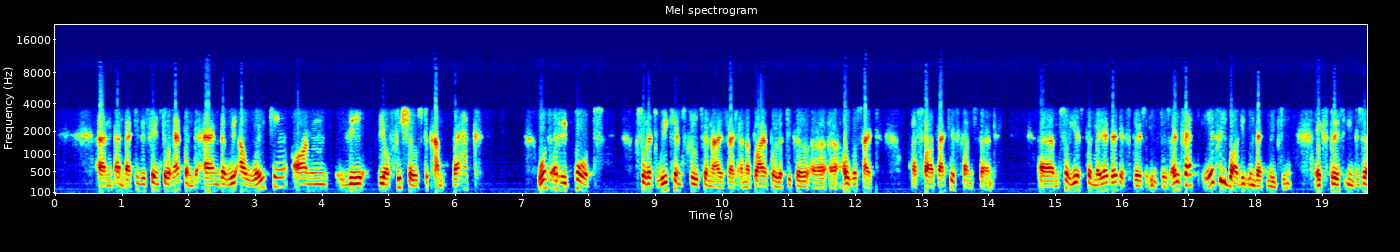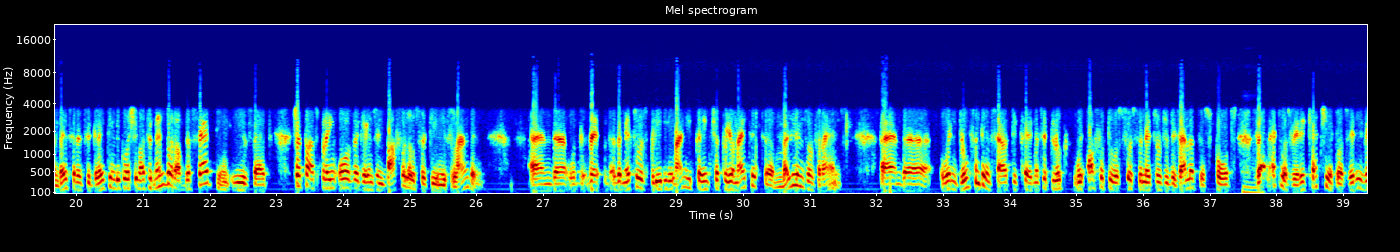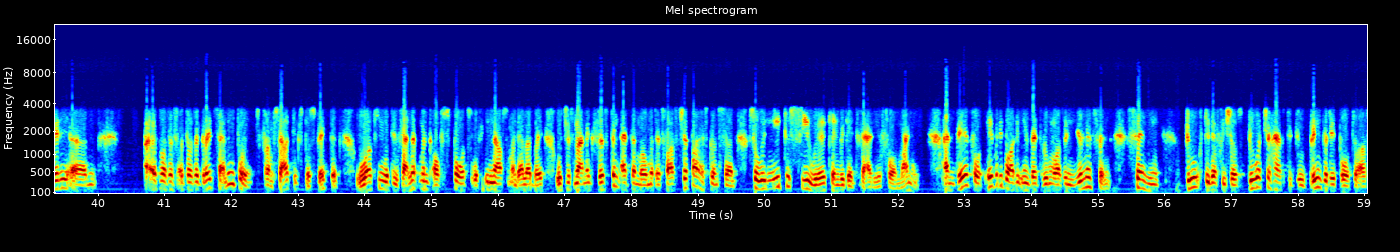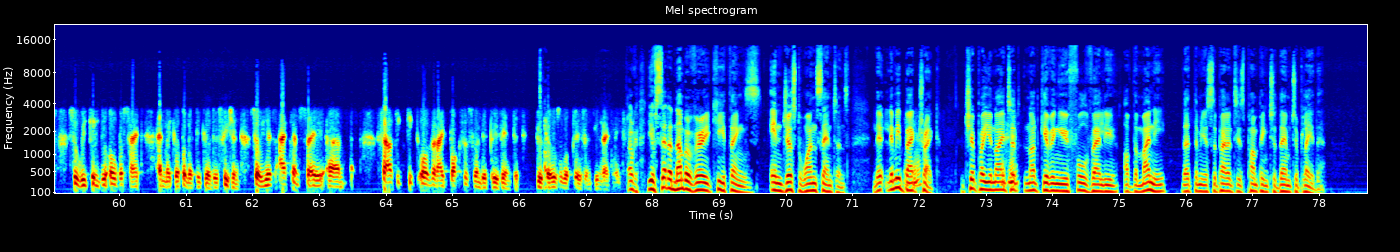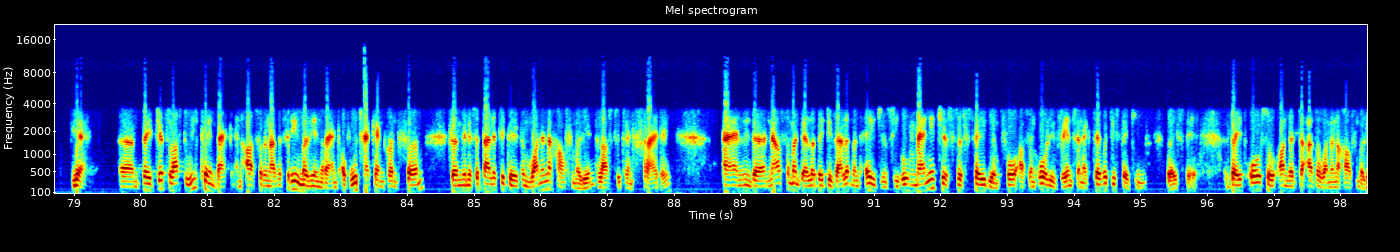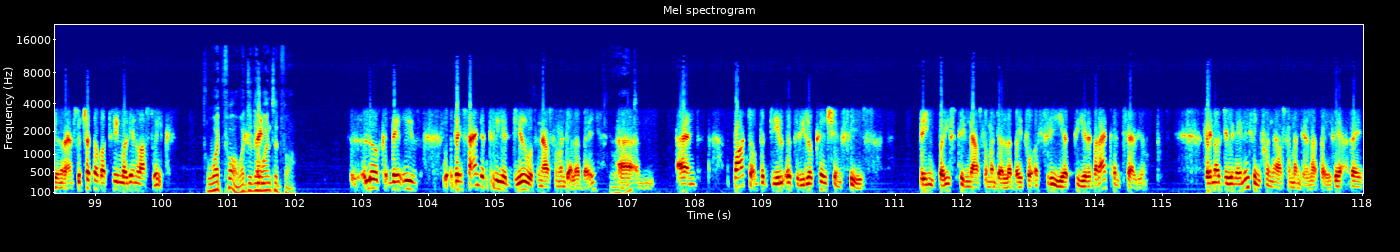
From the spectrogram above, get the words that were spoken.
And, and that is essentially what happened. And we are waiting on the, the officials to come back with a report so that we can scrutinize that and apply political uh, uh, oversight as far as that is concerned. Um, so yes, the mayor did express interest. In fact, everybody in that meeting expressed interest, and they said it's a great thing because you must remember of the sad thing is that Chippa is playing all the games in Buffalo City in East London. And uh, the, the Metro is bleeding money paying Chippa United uh, millions of rands. And uh, when Bloemfontein Celtic came and said, look, we offer to assist the Metro to develop the sports, mm-hmm. that, that was very catchy. It was very, very um, it was a, it was a great selling point from Celtic's perspective, working with development of sports within Nelson Mandela Bay, which is non-existent at the moment as far as Chippa is concerned. So we need to see where can we get value for money. And therefore, everybody in that room was in unison, saying do to the officials, do what you have to do, bring the report to us so we can do oversight and make a political decision. So yes, I can say um, Celtic ticked all the right boxes when they presented to those who were present in that meeting. Okay, you've said a number of very key things in just one sentence. Let, let me mm-hmm. backtrack. Mm-hmm. Chippa United mm-hmm. not giving you full value of the money that the municipality is pumping to them to play there. Yeah, um, they just last week came back and asked for another three million rand, of which I can confirm the municipality gave him one and a half million last week and Friday. And uh, Nelson Mandela Bay Development Agency, who manages the stadium for us and all events and activities taking place there, they've also honored the other one and a half million rand. So Chippa got three million last week. What for? What do they and, want it for? Look, there is. They signed a three-year deal with Nelson Mandela Bay, right. um, and part of the deal is relocation fees being based in Nelson Mandela Bay for a three-year period. But I can tell you, they're not doing anything for Nelson Mandela Bay. They, they,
